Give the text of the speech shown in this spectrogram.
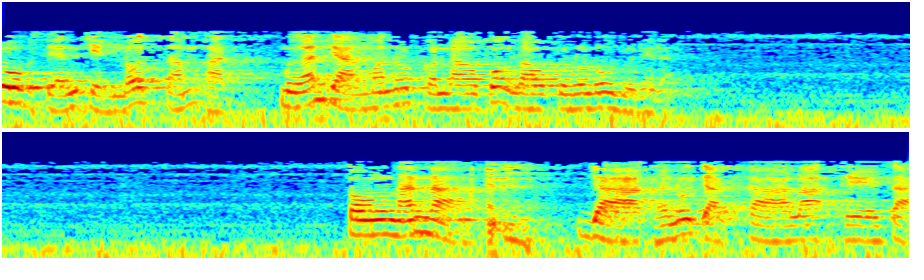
รูปเสียงกลิ่นรสสัมผัส เหมือนอย่างมนุษย์คนเราพวกเราก็รู้อยู่นี่แหละตรงนั้นน่ะ อยากให้รู้จักกาละเทศะ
